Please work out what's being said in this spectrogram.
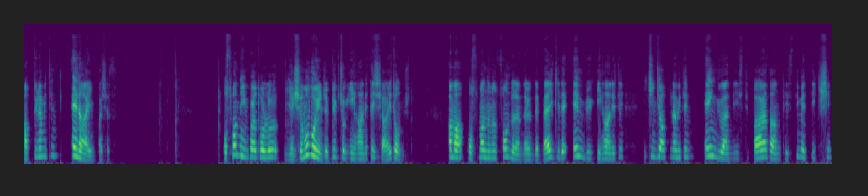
Abdülhamit'in en hain paşası. Osmanlı İmparatorluğu yaşamı boyunca birçok ihanete şahit olmuştur. Ama Osmanlı'nın son dönemlerinde belki de en büyük ihaneti 2. Abdülhamit'in en güvendiği istihbarat ağını teslim ettiği kişi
